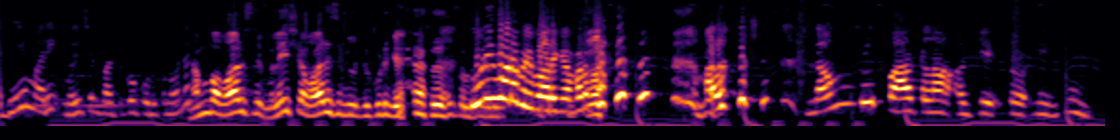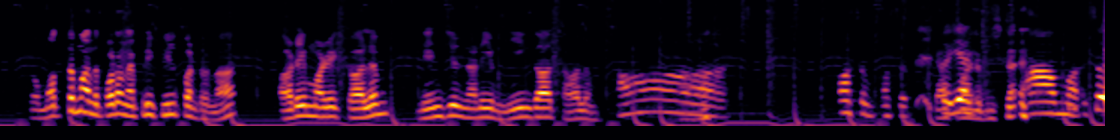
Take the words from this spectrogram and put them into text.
அதே மாதிரி மலேசியன் படத்துக்கும் கொடுக்கணும்னு நம்ம வாரிசு மலேசியா வாரிசுகளுக்கு கொடுங்க. துணிவோட போய் பாருங்க நம்பி பார்க்கலாம். ஓகே சோ நீ மொத்தமா அந்த படம் நான் எப்படி ஃபீல் பண்றேன்னா அடைமழை காலம் நெஞ்சில் நனையும் நீங்கா தாளம். ஆமா. So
